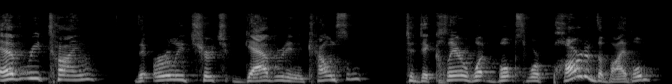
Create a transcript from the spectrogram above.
Every time the early church gathered in council to declare what books were part of the Bible,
